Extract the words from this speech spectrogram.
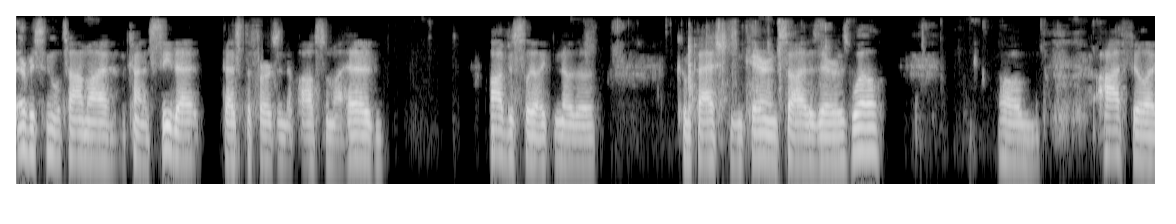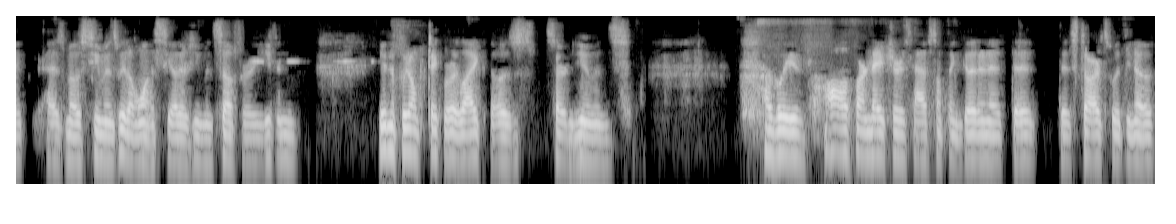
every single time I kind of see that, that's the first thing that pops in my head. Obviously, like, you know, the compassion and caring side is there as well. Um, I feel like as most humans, we don't want to see other humans suffer, even, even if we don't particularly like those certain humans. I believe all of our natures have something good in it that, that starts with, you know,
